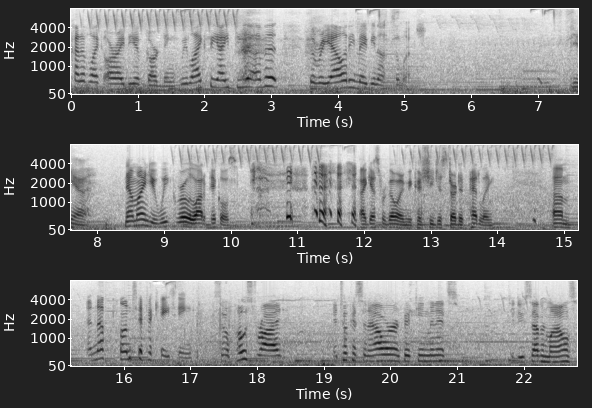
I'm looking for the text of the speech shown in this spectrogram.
kind of like our idea of gardening. We like the idea of it, the reality maybe not so much. Yeah. Now, mind you, we grow a lot of pickles. I guess we're going because she just started pedaling. Um, Enough pontificating. So post-ride, it took us an hour and 15 minutes to do seven miles.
